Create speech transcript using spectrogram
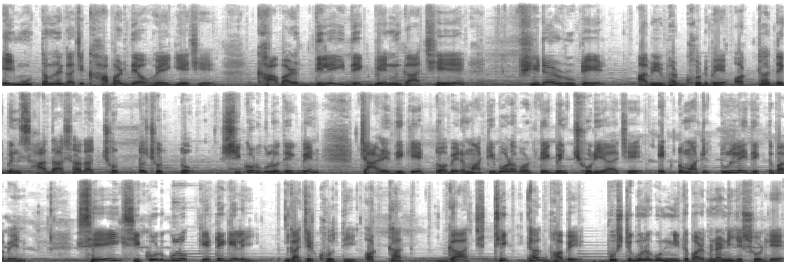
এই মুহূর্তে আমাদের গাছে খাবার দেওয়া হয়ে গিয়েছে। খাবার দিলেই দেখবেন গাছে ফিডার রুটের আবির্ভাব ঘটবে। অর্থাৎ দেখবেন সাদা সাদা, ছোট্ট ছোট্ট। শিকড়গুলো দেখবেন, চারিদিকে টবের মাটি বরাবর দেখবেন ছড়িয়ে আছে, একটু মাটি তুললেই দেখতে পাবেন। সেই শিকড়গুলো কেটে গেলেই গাছের ক্ষতি, অর্থাৎ গাছ ঠিকঠাকভাবে পুষ্টি গুণাগুণ নিতে পারবে না নিজের শরীরে।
